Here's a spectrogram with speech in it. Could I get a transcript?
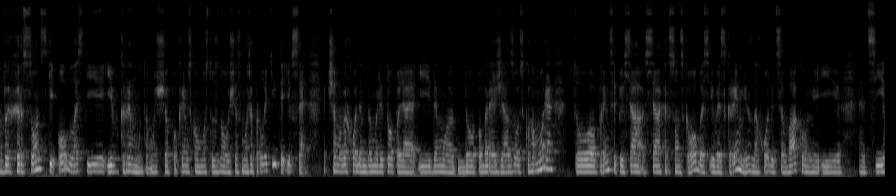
в Херсонській області і в Криму, тому що по Кримському мосту знову щось може прилетіти, і все. Якщо ми виходимо до Мелітополя і йдемо до побережжя Азовського моря, то в принципі вся, вся Херсонська область і весь Крим він знаходиться в вакуумі, і е, ці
